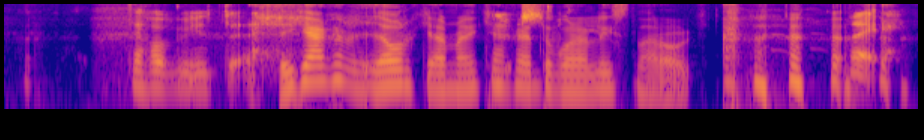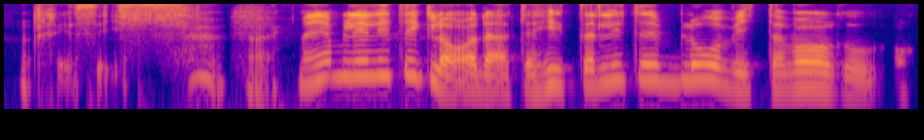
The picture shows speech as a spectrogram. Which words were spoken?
det har vi ju inte. Det kanske vi orkar, men det kanske Just inte våra lyssnare orkar. Nej, precis. Nej. Men jag blev lite glad att jag hittade lite blåvita varor och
